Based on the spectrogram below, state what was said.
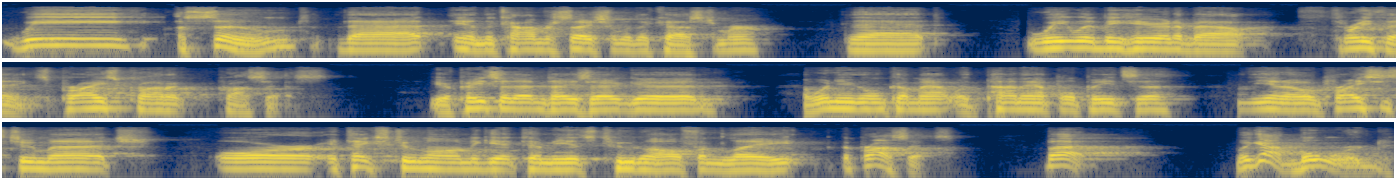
we assumed that in the conversation with the customer that we would be hearing about three things price product process your pizza doesn't taste that good when are you going to come out with pineapple pizza you know price is too much or it takes too long to get to me it's too often late the process but we got bored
